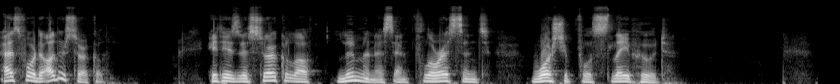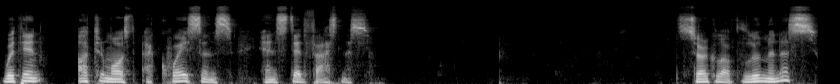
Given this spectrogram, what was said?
As for the other circle, it is a circle of luminous and fluorescent worshipful slavehood within uttermost acquiescence and steadfastness. Circle of luminous,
